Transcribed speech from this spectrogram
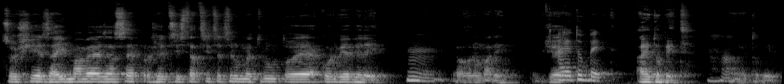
což je zajímavé zase, protože 337 metrů to je jako dvě vily hmm. dohromady. Takže, a je to byt. A je to byt. Aha. A je to byt.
